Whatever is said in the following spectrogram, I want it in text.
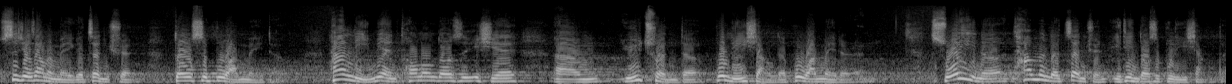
世界上的每一个政权都是不完美的，它里面通通都是一些嗯愚蠢的、不理想的、不完美的人，所以呢，他们的政权一定都是不理想的。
